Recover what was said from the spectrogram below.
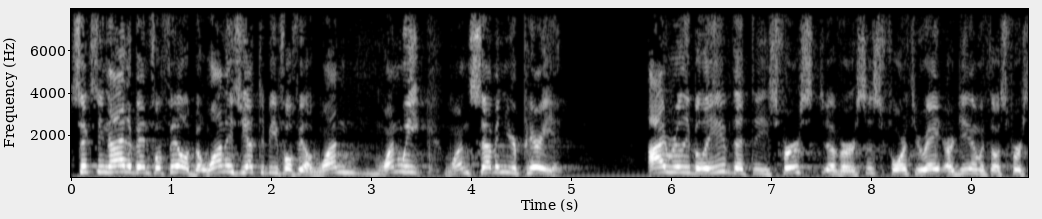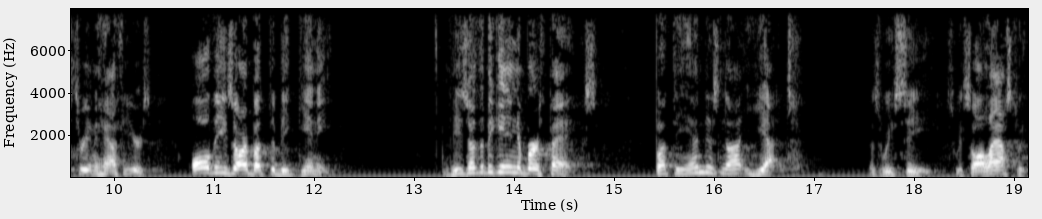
69 have been fulfilled, but one is yet to be fulfilled. One, one week, one seven year period. I really believe that these first uh, verses, 4 through 8, are dealing with those first three and a half years. All these are but the beginning. These are the beginning of birth pangs. But the end is not yet, as we see, as we saw last week.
